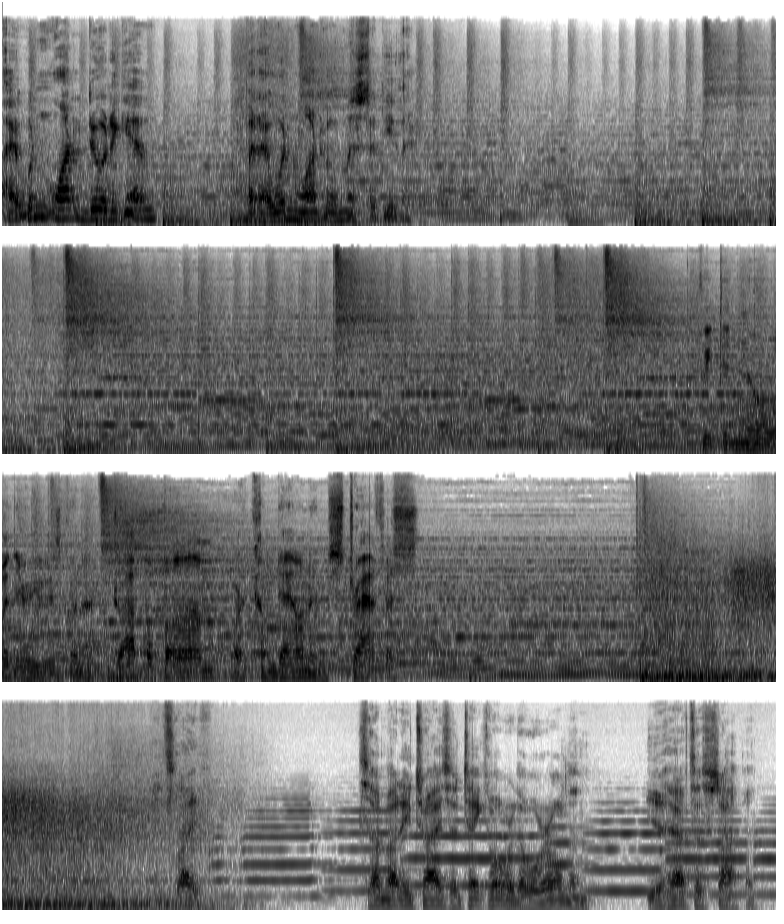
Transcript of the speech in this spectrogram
I wouldn't want to do it again, but I wouldn't want to have missed it either. We didn't know whether he was going to drop a bomb or come down and strafe us. It's like somebody tries to take over the world and you have to stop them.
